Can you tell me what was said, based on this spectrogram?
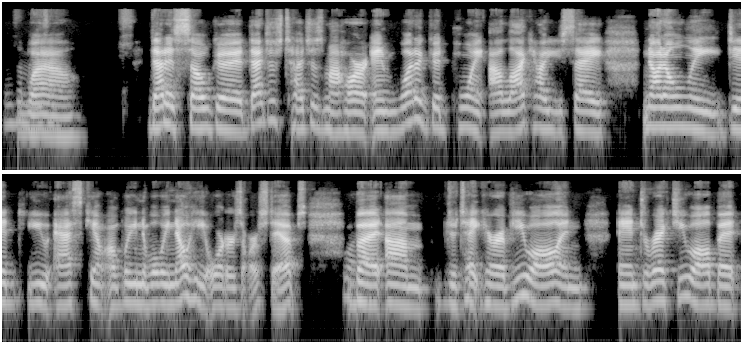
Wow. That is so good. That just touches my heart. And what a good point. I like how you say not only did you ask him, uh, we well, we know he orders our steps, right. but um to take care of you all and and direct you all, but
